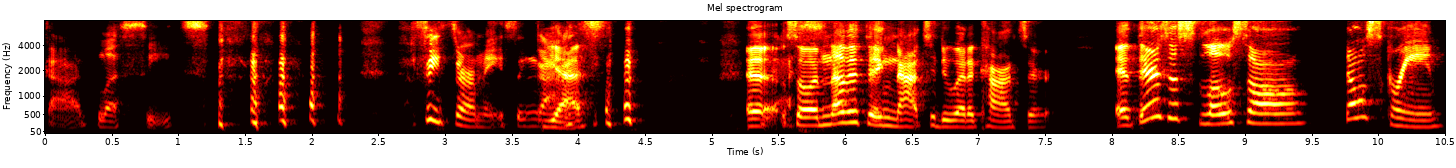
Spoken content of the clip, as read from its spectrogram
God bless seats. seats are amazing, guys. Yes. Uh, So another thing not to do at a concert, if there's a slow song, don't scream.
